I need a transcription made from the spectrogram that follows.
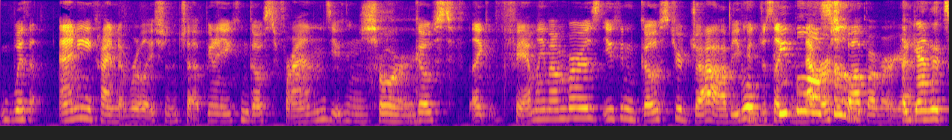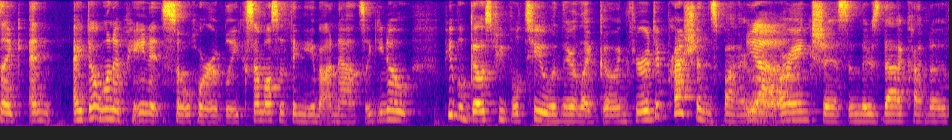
with any kind of relationship. You know, you can ghost friends, you can sure. ghost like family members, you can ghost your job, you Well, can just like never also- show up ever again. Again, it's like, and I don't want to paint it so horribly because I'm also thinking about now. It's like you know, people ghost people too when they're like going through a depression spiral Yeah. or anxious, and there's that kind of.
